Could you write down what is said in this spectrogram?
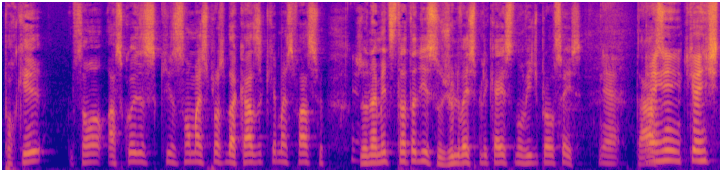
Porque são as coisas que são mais próximas da casa que é mais fácil. O zonamento se trata disso. O Júlio vai explicar isso no vídeo para vocês. É. Tá. A gente, que a gente,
